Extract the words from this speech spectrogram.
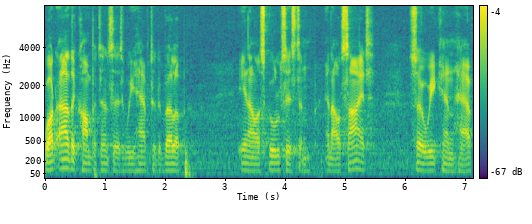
What are the competences we have to develop in our school system and outside so we can have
